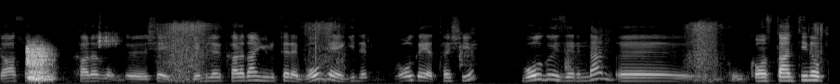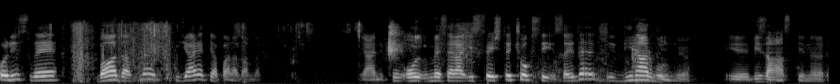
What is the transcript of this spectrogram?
daha sonra kara, e, şey gemileri karadan yürüterek Volga'ya gidip Volga'ya taşıyıp Volga üzerinden e, Konstantinopolis ve Bağdat'la ticaret yapan adamlar. Yani o mesela İsveç'te çok sayıda dinar bulunuyor. E, Bizans dinarı.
